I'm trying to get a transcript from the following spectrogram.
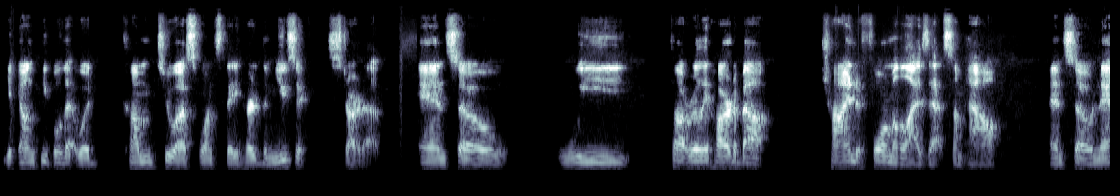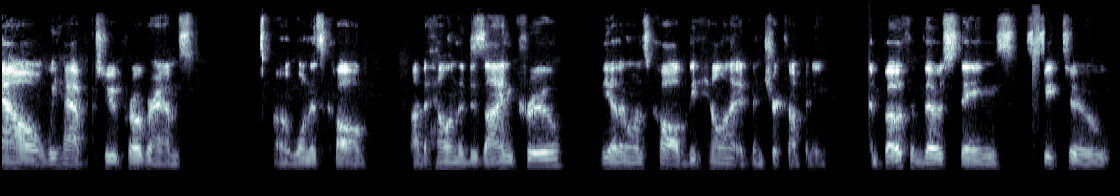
young people that would come to us once they heard the music start up. And so we thought really hard about trying to formalize that somehow. And so now we have two programs. Uh, one is called uh, the Helena Design Crew. The other one's called the Helena Adventure Company and both of those things speak to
